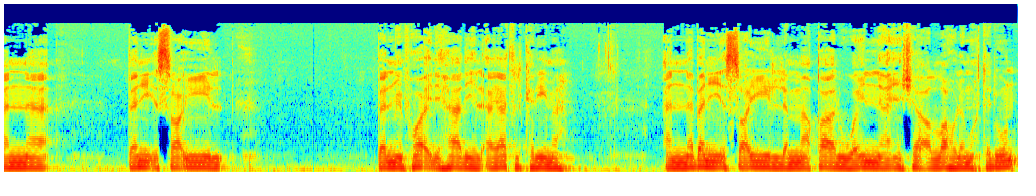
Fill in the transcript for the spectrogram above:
أن بني إسرائيل بل من فوائد هذه الآيات الكريمة أن بني إسرائيل لما قالوا وإنا إن شاء الله لمهتدون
